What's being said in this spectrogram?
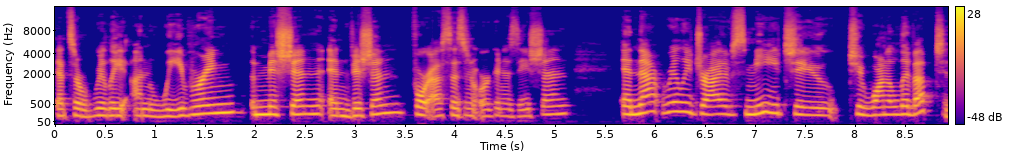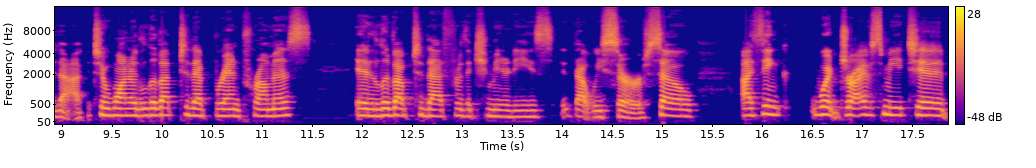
That's a really unwavering mission and vision for us as an organization. And that really drives me to, to want to live up to that, to want to live up to that brand promise and live up to that for the communities that we serve. So I think what drives me to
